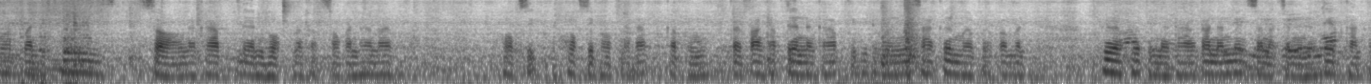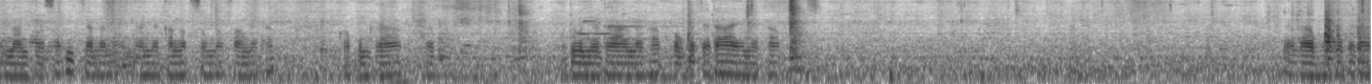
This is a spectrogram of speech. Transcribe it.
งวดวันที่สองนะครับ เดือนหกนะครับสองพันห้าร้อยหกสิบหกสิบหกนะครับกับผมไปฟังครับเตือนนะครับคลิปวิดีโอนี้สร้างขึ้นมาเพื่อประมาณเพื่อเพื่อเป็นแนวทางตอนนั้นไม่สนับสนุนเล่นการพนันแต่ทรัพย์พิจารณาในการรับชมรับฟังนะครับ ขอบคุณครับครับ ดูแนวทางนะครับ ผมก็จะได้นะครับแนวทางผมก็จะได้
